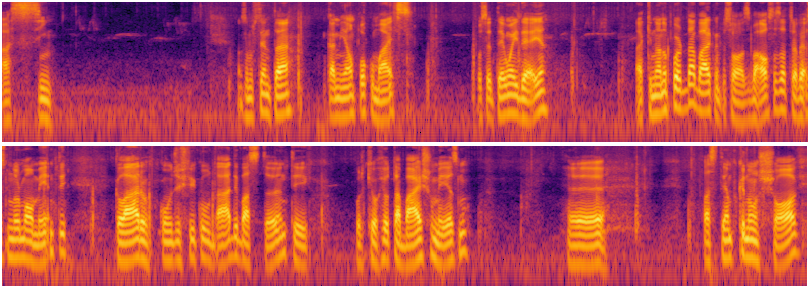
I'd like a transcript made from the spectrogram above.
assim. Nós vamos tentar caminhar um pouco mais. Você tem uma ideia. Aqui não é no Porto da Barca, né, pessoal? As balsas atravessam normalmente, claro, com dificuldade bastante, porque o rio está baixo mesmo. É... Faz tempo que não chove.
